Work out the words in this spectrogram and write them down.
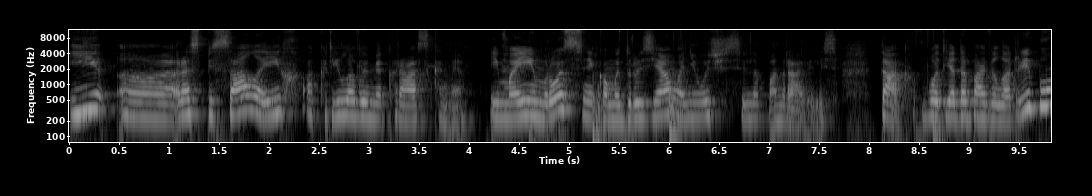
и э, расписала их акриловыми красками. И моим родственникам и друзьям они очень сильно понравились. Так, вот я добавила рыбу.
